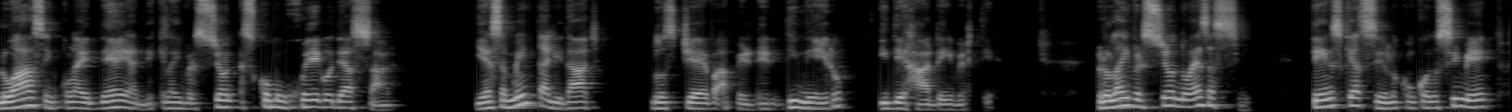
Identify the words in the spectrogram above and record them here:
Lo hacen com a ideia de que a inversão é como um jogo de azar. E essa mentalidade nos leva a perder dinheiro e deixar de invertir. Pero a inversão não é assim. Tens que hacerlo com conhecimento,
